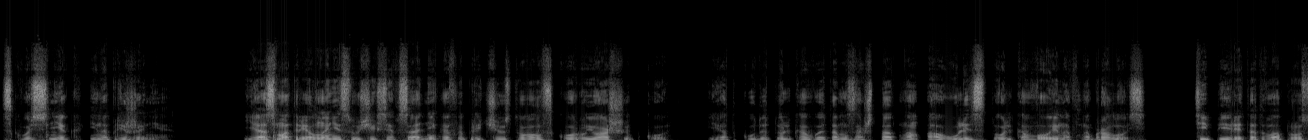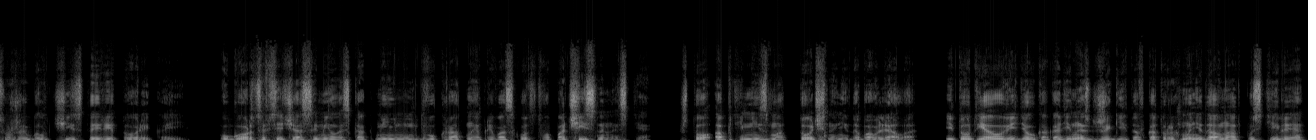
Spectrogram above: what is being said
Сквозь снег и напряжение. Я смотрел на несущихся всадников и предчувствовал скорую ошибку. И откуда только в этом заштатном ауле столько воинов набралось? Теперь этот вопрос уже был чистой риторикой. У горцев сейчас имелось как минимум двукратное превосходство по численности, что оптимизма точно не добавляло. И тут я увидел, как один из джигитов, которых мы недавно отпустили,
